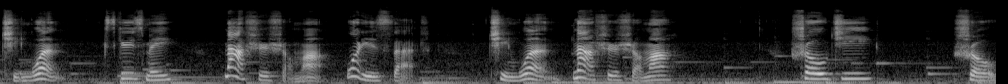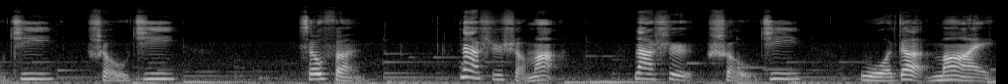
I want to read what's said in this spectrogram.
请问，Excuse me, 那是什么？What is that? 请问那是什么？手机，手机，手机，cell phone。那是什么？那是手机。我的，my。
